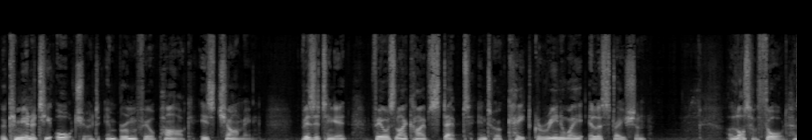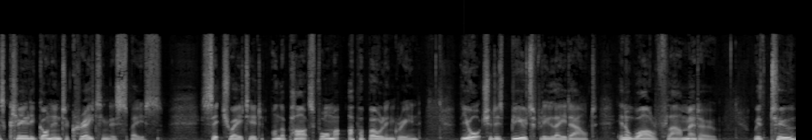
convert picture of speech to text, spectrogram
The community orchard in Broomfield Park is charming. Visiting it feels like I've stepped into a Kate Greenaway illustration. A lot of thought has clearly gone into creating this space. Situated on the park's former upper bowling green, the orchard is beautifully laid out in a wildflower meadow with two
